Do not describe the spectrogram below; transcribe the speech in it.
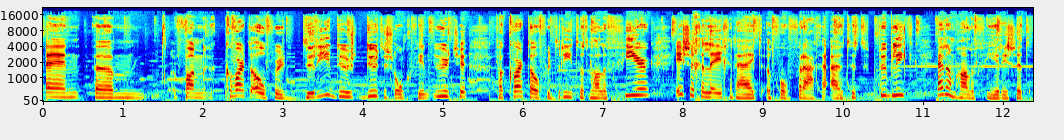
En um, van kwart over drie, duurt, duurt dus ongeveer een uurtje... van kwart over drie tot half vier is er gelegenheid voor vragen uit het publiek. En om half vier is het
